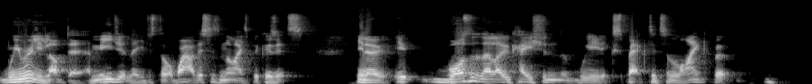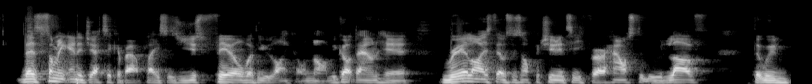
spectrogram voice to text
we really loved it immediately. Just thought, wow, this is nice because it's, you know, it wasn't the location that we expected to like, but there's something energetic about places. You just feel whether you like it or not. We got down here, realized there was this opportunity for a house that we would love that we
